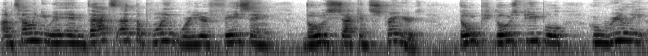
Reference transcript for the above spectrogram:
I'm telling you, and that's at the point where you're facing those second stringers. Those, those people who really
